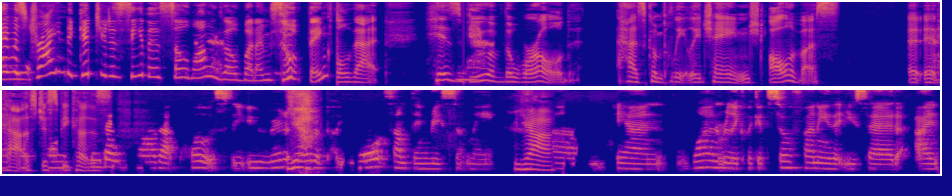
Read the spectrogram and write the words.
I was trying to get you to see this so long ago, but I'm so thankful that his yeah. view of the world has completely changed all of us it, it has just because I, I saw that post you read yeah. wrote, a, you wrote something recently yeah um, and one really quick it's so funny that you said i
